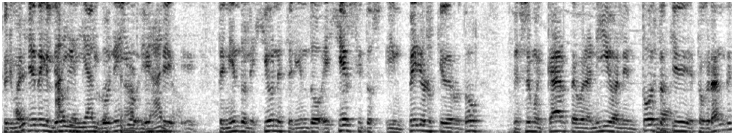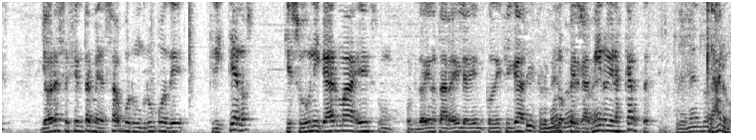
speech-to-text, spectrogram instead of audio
Pero imagínate que el diablo identificó en ellos este, eh, teniendo legiones, teniendo ejércitos, imperios los que derrotó. Pensemos en Cartago, en Aníbal, en todos estos, que, estos grandes. Y ahora se siente amenazado por un grupo de cristianos que su única arma es, un, porque todavía no está la Biblia bien codificada, unos pergaminos ¿eh? y unas cartas. Tremendo claro,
